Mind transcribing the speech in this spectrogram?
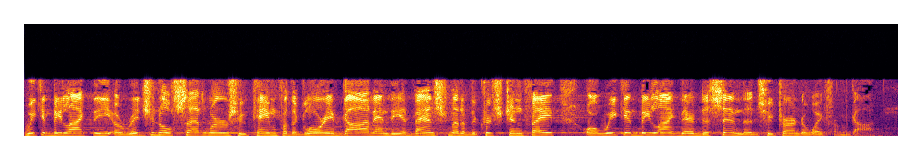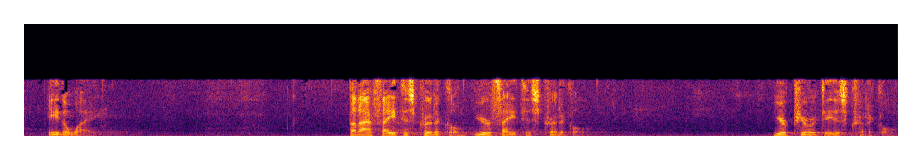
We can be like the original settlers who came for the glory of God and the advancement of the Christian faith, or we can be like their descendants who turned away from God. Either way. But our faith is critical. Your faith is critical. Your purity is critical.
